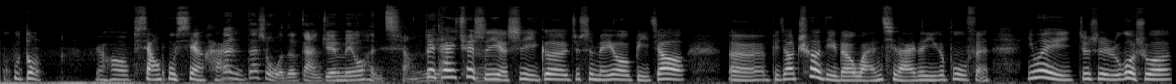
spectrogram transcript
互动，然后相互陷害。但但是我的感觉没有很强烈。对，他确实嗯也是一个就是没有比较呃比较彻底的玩起来的一个部分，因为就是如果说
